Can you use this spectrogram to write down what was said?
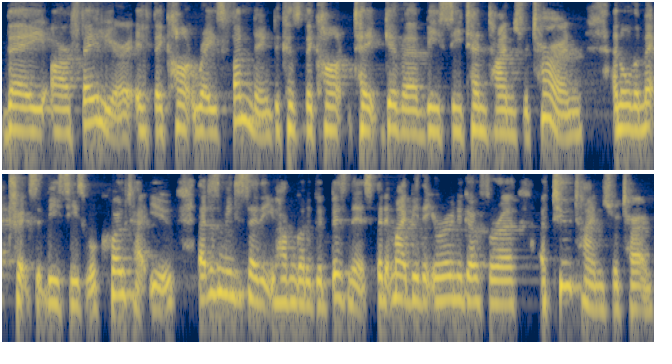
they are a failure if they can't raise funding because they can't take give a VC 10 times return and all the metrics that VCs will quote at you. That doesn't mean to say that you haven't got a good business, but it might be that you're only go for a, a two times return.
